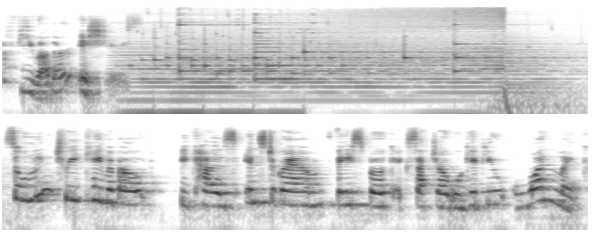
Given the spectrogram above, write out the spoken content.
a few other issues. So Linktree came about because Instagram, Facebook, etc. will give you one link,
